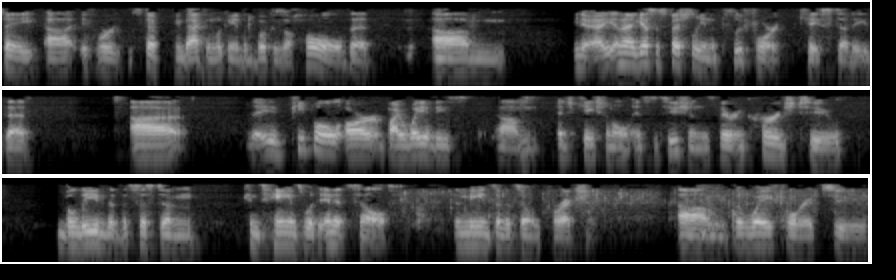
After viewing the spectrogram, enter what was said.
say, uh, if we're stepping back and looking at the book as a whole, that, um, you know, and I guess especially in the Ploufort case study, that uh, they, people are, by way of these um, educational institutions, they're encouraged to believe that the system contains within itself the means of its own correction. Um, the way for it to,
